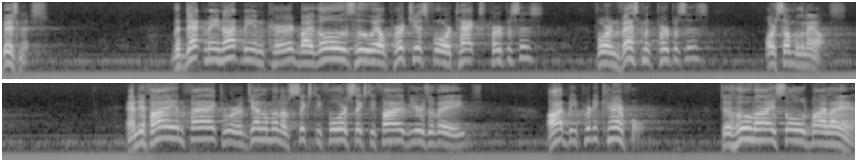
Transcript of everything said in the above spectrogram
business. The debt may not be incurred by those who will purchase for tax purposes, for investment purposes, or something else. And if I, in fact, were a gentleman of 64, 65 years of age, I'd be pretty careful to whom I sold my land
